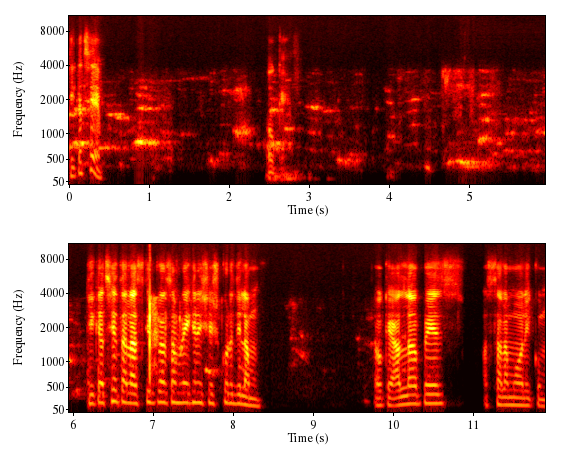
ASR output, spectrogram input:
ঠিক আছে? ওকে ঠিক আছে, তাহলে আজকের ক্লাস আমরা এখানে শেষ করে দিলাম। ওকে আল্লাহ হাফেজ, আসসালামু আলাইকুম।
